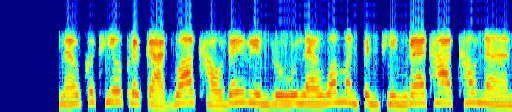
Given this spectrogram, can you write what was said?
ๆ แล้วก็เที่ยวประกาศว่าเขาได้เรียนรู้แล้วว่ามันเป็นเพียงแร่ธาตุเท่านั้น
